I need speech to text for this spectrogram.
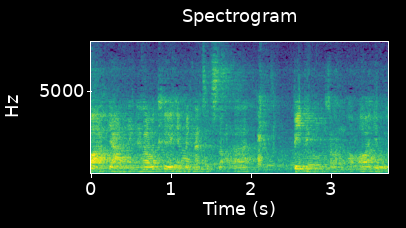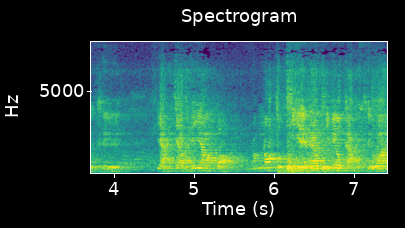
ฝากอย่างหนึ่งนะครับก็คือยังเป็นนักศึกษาปีหนึ่งกำลังพออยู่ก็คือ อยากจะพยายามบอกน้องๆทุกที่เลยนะครับที่มีโอกาสคือว่า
